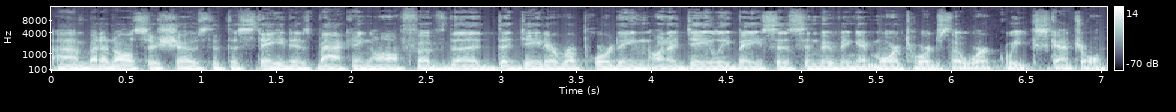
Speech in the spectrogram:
um, but it also shows that the state is backing off of the, the data reporting on a daily basis and moving it more towards the work week schedule.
